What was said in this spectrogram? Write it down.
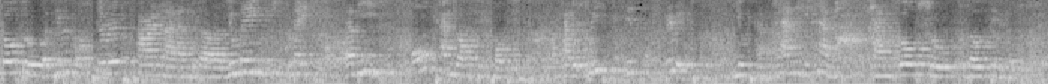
go through a difficult period of time and uh, you may meet, uh, meet all kinds of difficulties. And with this spirit, you can hand in hand and go through those difficulties.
